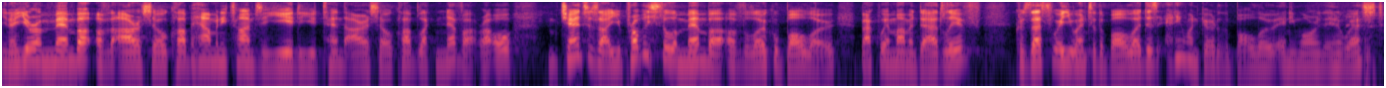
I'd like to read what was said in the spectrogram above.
You know, you're a member of the RSL club. How many times a year do you attend the RSL club? Like never, right? Or chances are you're probably still a member of the local bolo back where mum and dad live, because that's where you went to the bolo. Does anyone go to the bolo anymore in the inner west?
